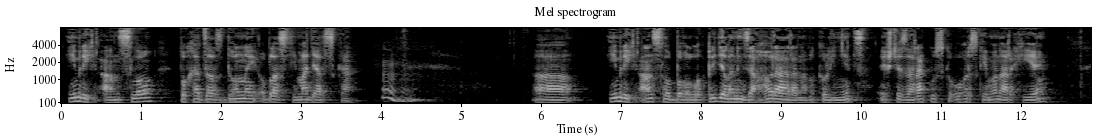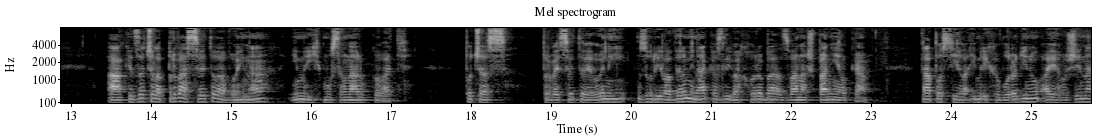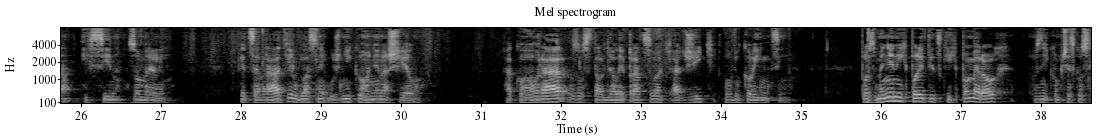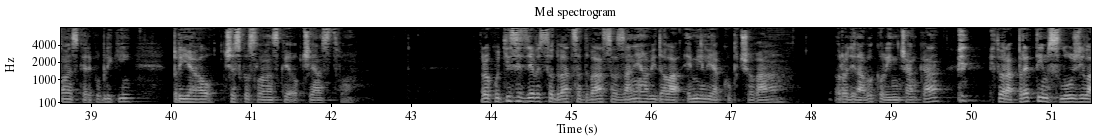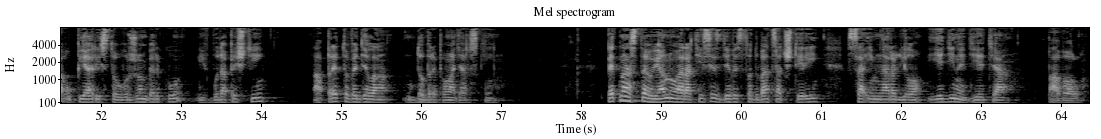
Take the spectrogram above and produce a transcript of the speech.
Imrich Anslo pochádzal z dolnej oblasti Maďarska. Mm-hmm. A Imrich Anslo bol pridelený za horára na Vlkolinec ešte za Rakúsko-Uhorskej monarchie a keď začala prvá svetová vojna, Imrich musel narukovať. Počas prvej svetovej vojny zúrila veľmi nákazlivá choroba zvaná španielka – tá postihla Imrichovú rodinu a jeho žena i syn zomreli. Keď sa vrátil, vlastne už nikoho nenašiel. Ako horár zostal ďalej pracovať a žiť vo Vlkolínci. Po zmenených politických pomeroch vznikom Československej republiky prijal československé občianstvo. V roku 1922 sa za neho vydala Emília Kupčová, rodená Vlkolínčanka, ktorá predtým slúžila u piaristov v Ružomberku i v Budapešti a preto vedela dobre po maďarsky. 15. januára 1924 sa im narodilo jediné dieťa Pavol.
